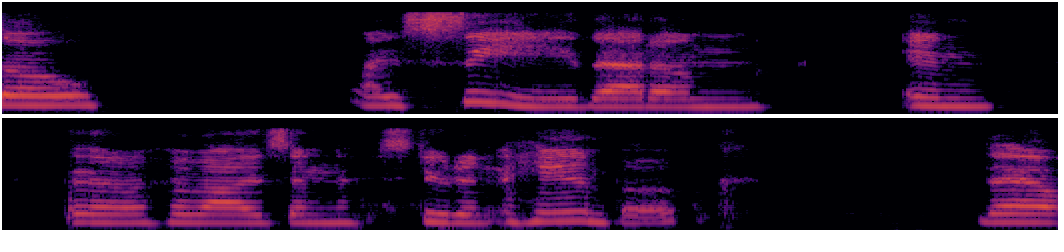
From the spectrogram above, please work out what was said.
So I see that um in the Horizon student handbook that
